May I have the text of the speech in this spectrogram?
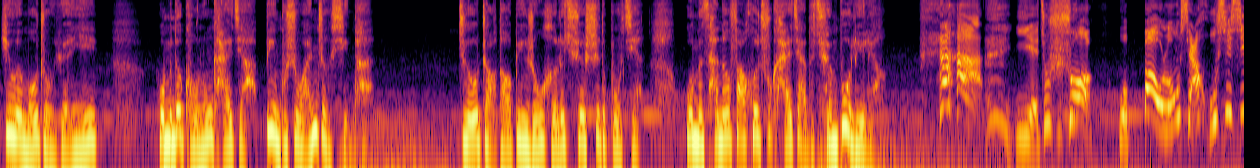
因为某种原因，我们的恐龙铠甲并不是完整形态。只有找到并融合了缺失的部件，我们才能发挥出铠甲的全部力量。哈哈，也就是说，我暴龙侠胡西西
